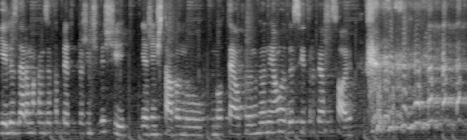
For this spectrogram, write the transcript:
E eles deram uma camiseta preta pra gente vestir. E a gente tava no, no hotel fazendo reunião, eu desci e troquei o acessório.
